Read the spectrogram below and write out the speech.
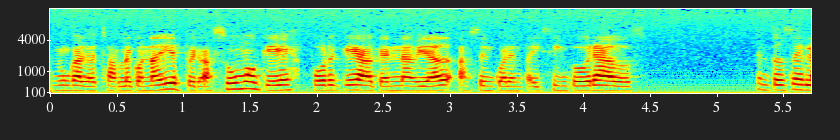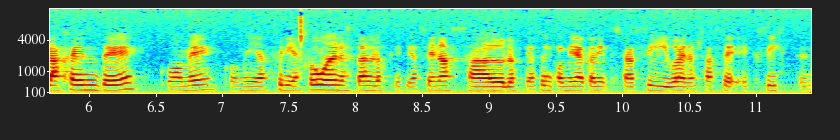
nunca lo charlé con nadie, pero asumo que es porque acá en Navidad hacen 45 grados. Entonces la gente come comida fría. Después, bueno, están los que te hacen asado, los que hacen comida caliente. O sea, sí, bueno, ya se existen.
